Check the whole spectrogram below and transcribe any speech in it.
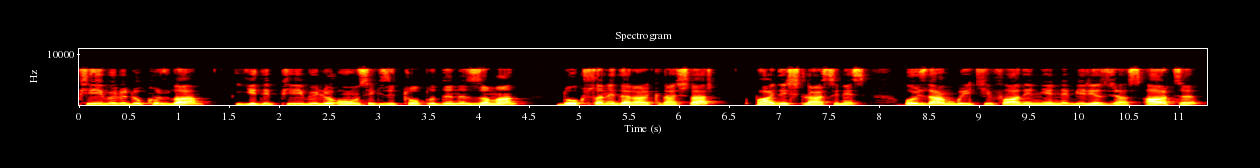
Pi bölü 9 ile 7 pi bölü 18'i topladığınız zaman 90 eder arkadaşlar. Payda. O yüzden bu iki ifadenin yerine 1 yazacağız. Artı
